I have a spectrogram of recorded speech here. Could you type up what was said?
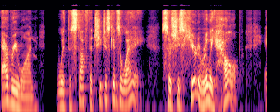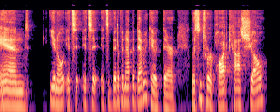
everyone with the stuff that she just gives away. So she's here to really help. And you know, it's it's a it's a bit of an epidemic out there. Listen to her podcast show.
